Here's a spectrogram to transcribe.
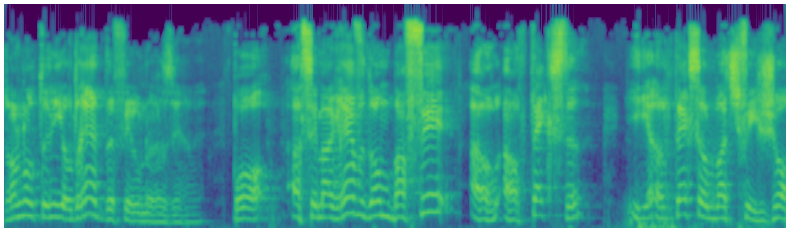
Jo no tenia el dret de fer una reserva. Però el Semagref doncs, va fer el, el text i el text el vaig fer jo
